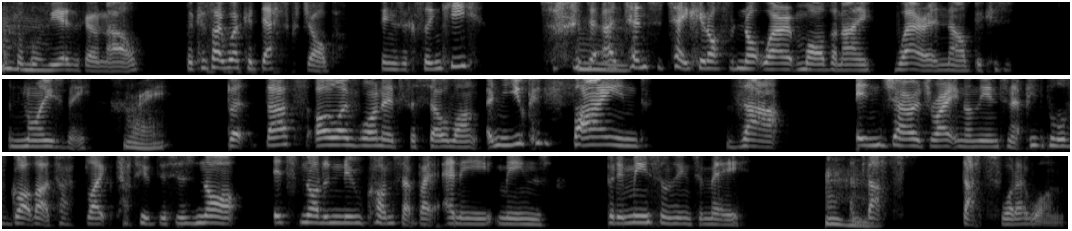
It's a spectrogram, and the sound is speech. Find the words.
a couple of Mhm. years ago now because i work a desk job things are clinky so I d- I Mhm. tend to take it off and not wear it more than i wear it now because it annoys me Right. but that's all i've wanted for so long and you can find that in jared's writing on the internet people have got that like tattooed this is not it's not a new concept by any means but it means something to me Mhm. and that's that's what I want.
